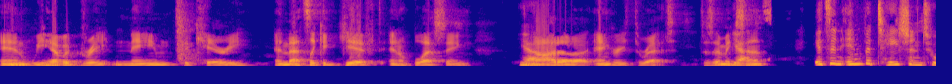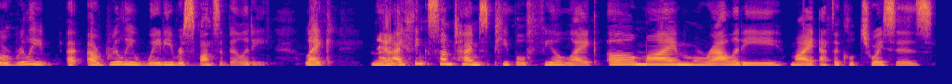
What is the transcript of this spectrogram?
And mm. we have a great name to carry and that's like a gift and a blessing yeah. not a angry threat does that make yeah. sense it's an invitation to a really a, a really weighty responsibility like yeah. i think sometimes people feel like oh my morality my ethical choices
